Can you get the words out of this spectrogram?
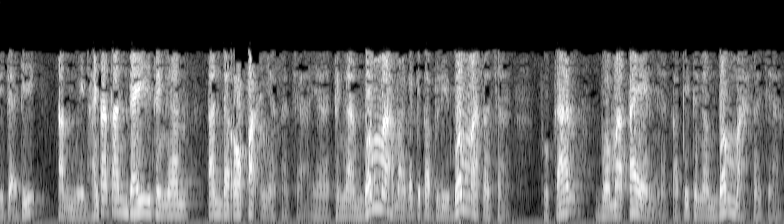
tidak ditanwin. Hanya tandai dengan tanda rofaknya saja, ya. Dengan dhammah maka kita beli dhammah saja bukan bomatain ya, tapi dengan bommah saja.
